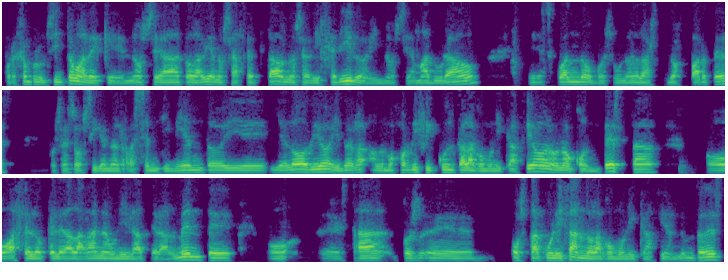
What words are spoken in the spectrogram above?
por ejemplo, un síntoma de que no se ha, todavía no se ha aceptado, no se ha digerido y no se ha madurado es cuando pues, una de las dos partes, pues eso, siguen el resentimiento y, el odio y entonces a lo mejor dificulta la comunicación o no contesta o hace lo que le da la gana unilateralmente o eh, está pues, eh, obstaculizando la comunicación. Entonces,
